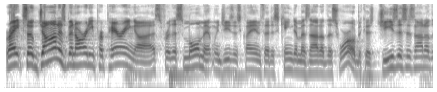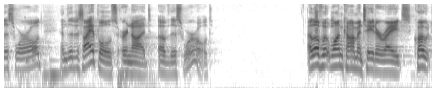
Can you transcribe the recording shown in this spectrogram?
Right? So John has been already preparing us for this moment when Jesus claims that his kingdom is not of this world because Jesus is not of this world and the disciples are not of this world. I love what one commentator writes, quote,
